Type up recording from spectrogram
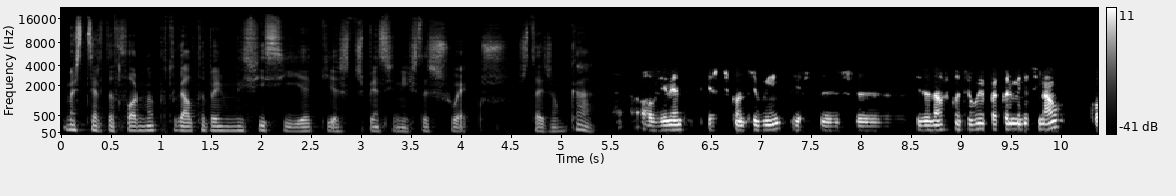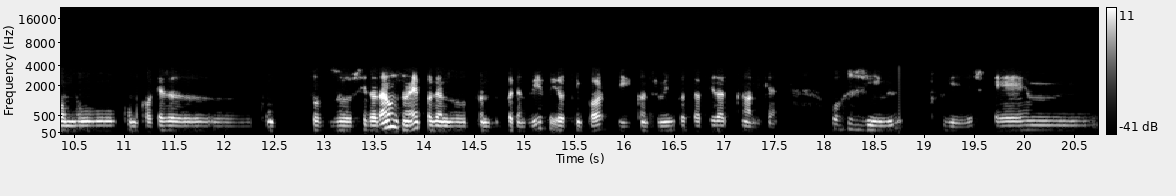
Mas, de certa forma, Portugal também beneficia que estes pensionistas suecos estejam cá. Obviamente, estes contribuintes, estes uh, cidadãos contribuem para a economia nacional, como, como qualquer, como todos os cidadãos, não é? Pagando, pagando IVA e outros impostos e contribuindo com a sua atividade económica. O regime português é, hum,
